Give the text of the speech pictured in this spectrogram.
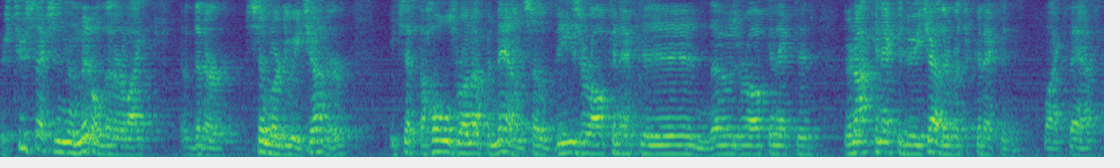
There's two sections in the middle that are like, that are similar to each other, except the holes run up and down. So these are all connected, and those are all connected. They're not connected to each other, but they're connected like that.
